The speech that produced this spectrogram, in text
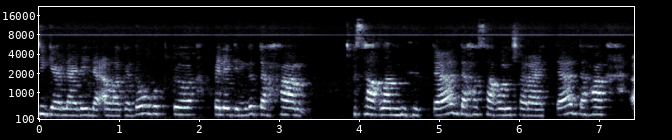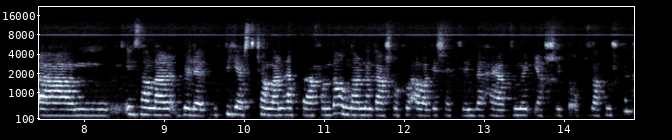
digərləri ilə əlaqədə olubdu, belə deyim də daha sağlam mühitdə, daha sağlam şəraitdə, daha ə, insanlar belə digər siçanların ətrafında onlarla qarşılıqlı əlaqə şəklində həyatını yaşayıb 30-60 gün,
